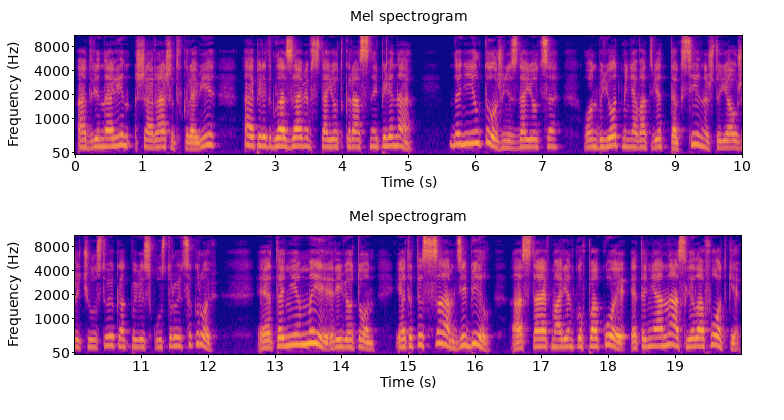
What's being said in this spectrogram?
Адреналин шарашит в крови, а перед глазами встает красная пелена. Даниил тоже не сдается. Он бьет меня в ответ так сильно, что я уже чувствую, как по виску струится кровь. «Это не мы!» — ревет он. «Это ты сам, дебил! Оставь Маринку в покое, это не она слила фотки!»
